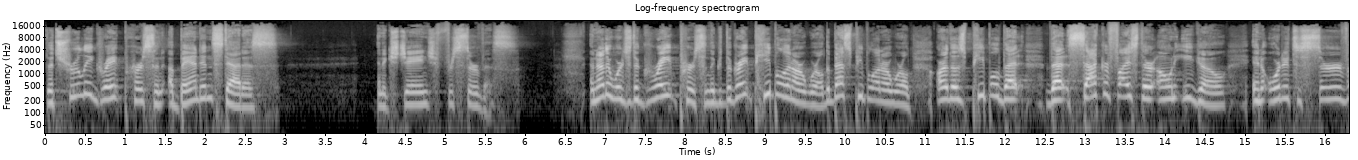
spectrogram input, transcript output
The truly great person abandons status in exchange for service. In other words, the great person, the, the, great people in our world, the best people in our world, are those people that, that sacrifice their own ego in order to serve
